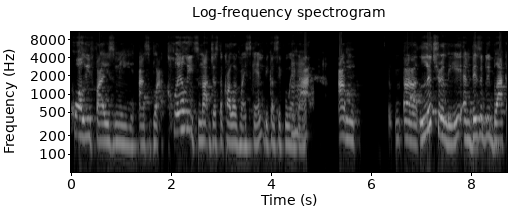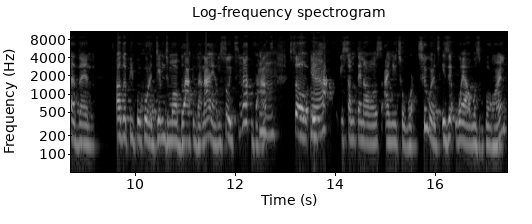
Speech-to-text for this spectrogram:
qualifies me as black. Clearly, it's not just the color of my skin because if we were mm-hmm. that, I'm uh, literally and visibly blacker than other people who are deemed more black than I am. So it's not that. Mm-hmm. So yeah. it has to be something else I need to work towards. Is it where I was born?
